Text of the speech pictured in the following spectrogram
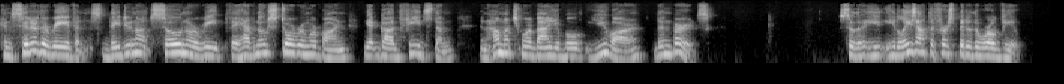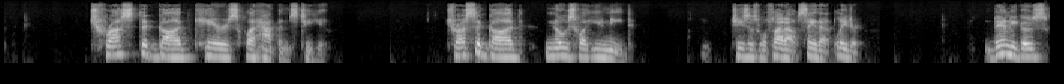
Consider the ravens. They do not sow nor reap. They have no storeroom or barn, yet God feeds them. And how much more valuable you are than birds. So that he, he lays out the first bit of the worldview. Trust that God cares what happens to you. Trust that God knows what you need. Jesus will flat out say that later. Then he goes,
